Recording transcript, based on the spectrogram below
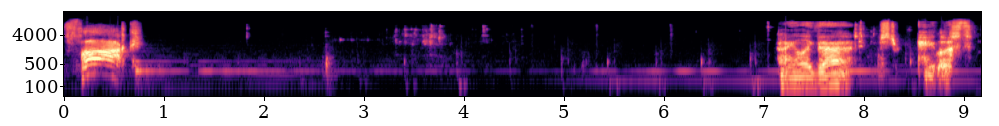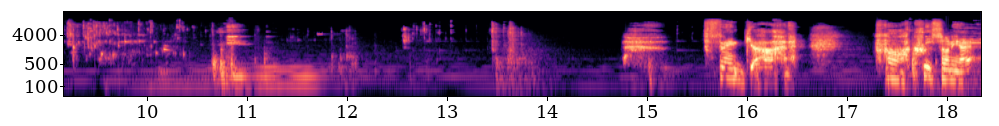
Fuck! How you like that, Mr. A-list? Thank God. Oh, Chris, honey, I,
